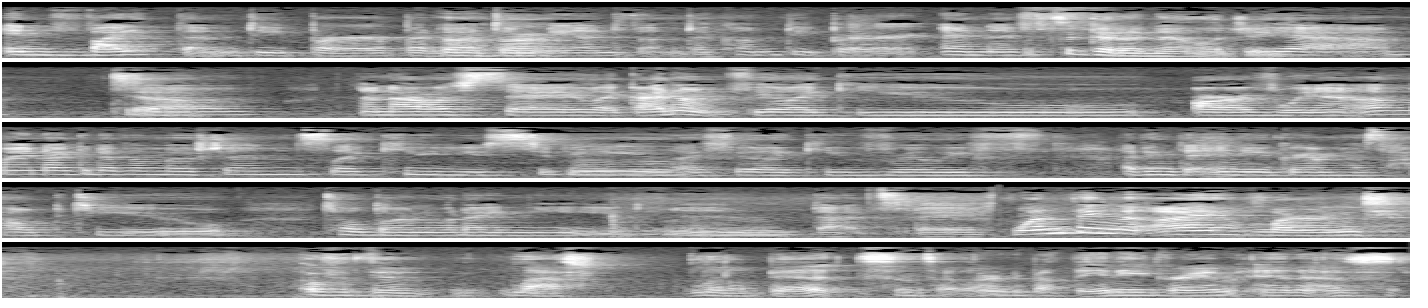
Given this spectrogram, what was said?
invite them deeper but not uh-huh. demand them to come deeper and if it's a good analogy yeah so yeah. And I would say, like, I don't feel like you are avoidant of my negative emotions like you used to be. Mm-hmm. I feel like you've really, f- I think the Enneagram has helped you to learn what I need mm-hmm. in that space. One thing that I have learned over the last little bit since I learned about the Enneagram and as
